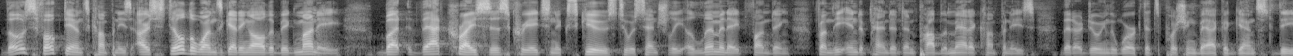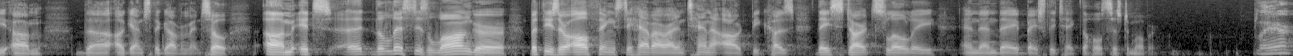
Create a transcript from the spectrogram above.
Those folk dance companies are still the ones getting all the big money, but that crisis creates an excuse to essentially eliminate funding from the independent and problematic companies that are doing the work that's pushing back against the, um, the, against the government. So um, it's, uh, the list is longer, but these are all things to have our antenna out because they start slowly and then they basically take the whole system over. Blair?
